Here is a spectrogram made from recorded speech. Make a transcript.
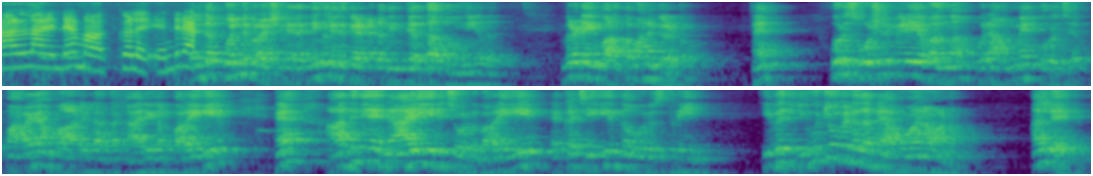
തള്ള എന്റെ മക്കൾ? എന്റെ ഇവരുടെ ഈ വർത്തമാനം കേട്ടോ. ഏഹ് ഒരു സോഷ്യൽ മീഡിയ വന്ന് ഒരു അമ്മയെ കുറിച്ച് പറയാൻ പാടില്ലാത്ത കാര്യങ്ങൾ പറയുകയും അതിനെ ന്യായീകരിച്ചുകൊണ്ട് പറയുകയും ഒക്കെ ചെയ്യുന്ന ഒരു സ്ത്രീ. ഇവർ യൂട്യൂബിന് തന്നെ അപമാനമാണ്. അല്ലേ?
